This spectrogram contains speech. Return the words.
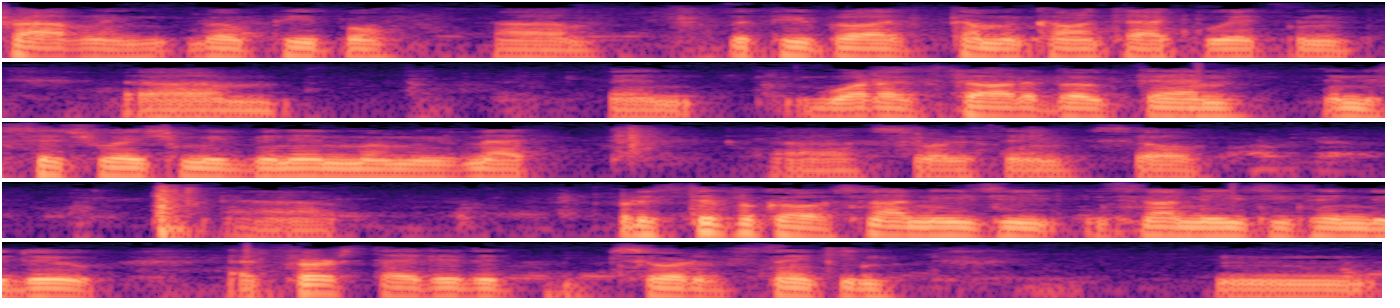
traveling, about people, um, the people I've come in contact with, and um, and what I've thought about them and the situation we've been in when we've met, uh, sort of thing. So, uh, but it's difficult. It's not an easy. It's not an easy thing to do. At first, I did it sort of thinking mm,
